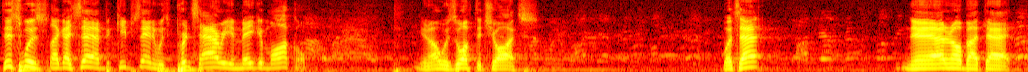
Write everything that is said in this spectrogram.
This was, like I said, I keep saying it was Prince Harry and Meghan Markle. You know, it was off the charts. What's that? Nah, I don't know about that.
